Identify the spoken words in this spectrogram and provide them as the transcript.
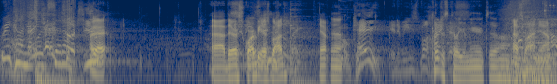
Recon network set up. Okay. Uh, there's Scorpius bod. Yep. Yeah. Okay. Could just kill your mirror too, huh? That's fine, yeah.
